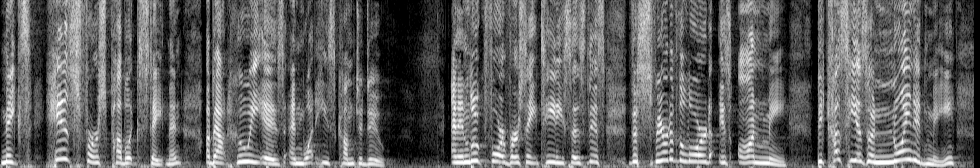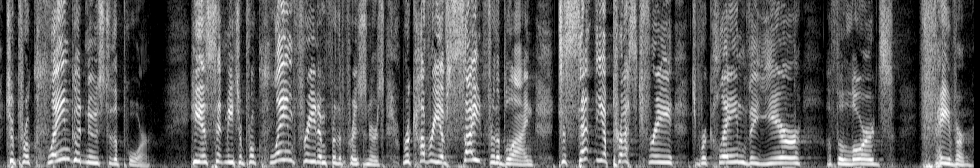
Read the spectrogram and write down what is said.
makes his first public statement about who he is and what he's come to do. And in Luke 4, verse 18, he says this The Spirit of the Lord is on me because he has anointed me to proclaim good news to the poor. He has sent me to proclaim freedom for the prisoners, recovery of sight for the blind, to set the oppressed free, to proclaim the year of the Lord's favor.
